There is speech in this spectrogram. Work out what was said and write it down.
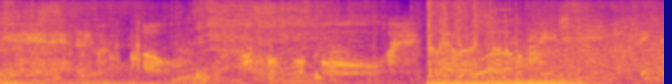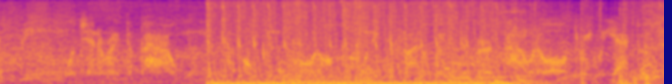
your head at, Weaver? Oh. Oh, oh, oh. Clever son of a bitch. You think the beam will generate the power we need to open the portal? We need to find a way to divert power to all three reactors.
